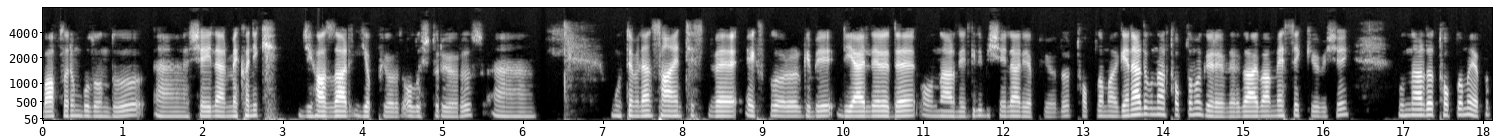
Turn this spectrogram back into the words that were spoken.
buffların bulunduğu e, şeyler, mekanik cihazlar yapıyoruz, oluşturuyoruz. E, Muhtemelen Scientist ve Explorer gibi diğerleri de onlarla ilgili bir şeyler yapıyordur. Toplama, genelde bunlar toplama görevleri galiba meslek gibi bir şey. Bunlar da toplama yapıp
